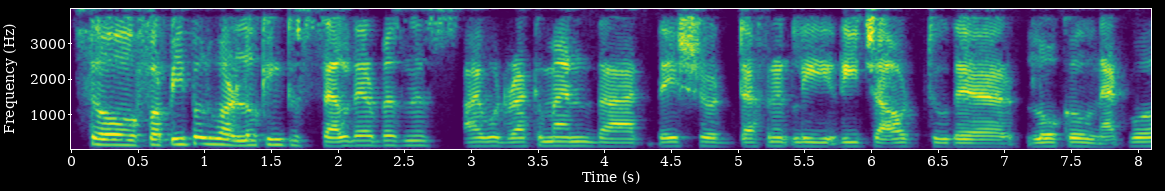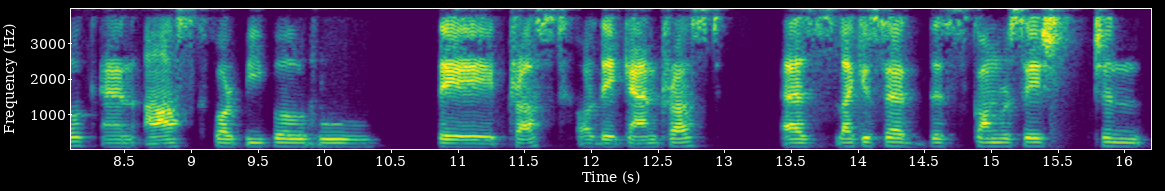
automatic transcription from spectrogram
So for people who are looking to sell their business, I would recommend that they should definitely reach out to their local network and ask for people who they trust or they can trust. As like you said, this conversation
